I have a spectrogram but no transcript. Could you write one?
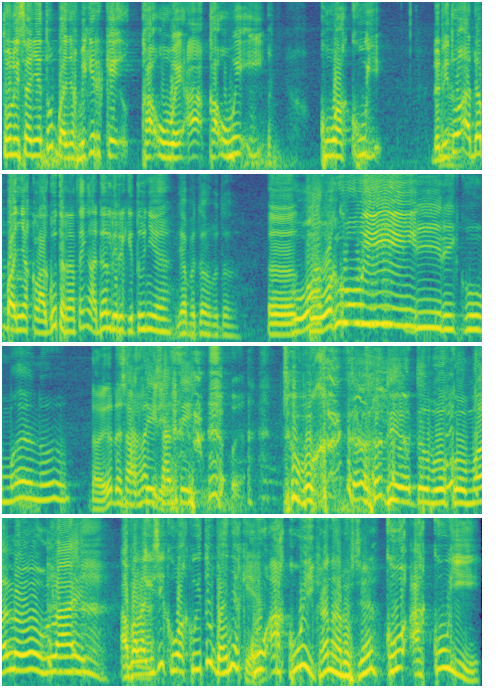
tulisannya tuh banyak mikir kayak K U W A K U W I kuakui. Dan itu ada banyak lagu ternyata yang ada lirik itunya. Ya betul betul. Eh, kuakui. diriku menu. Nah, itu udah salah lagi. Santi. Tubuh. Tuh dia tubuhku melulai. Apalagi sih kuakui itu banyak ya? Ku akui kan harusnya. Kuakui.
